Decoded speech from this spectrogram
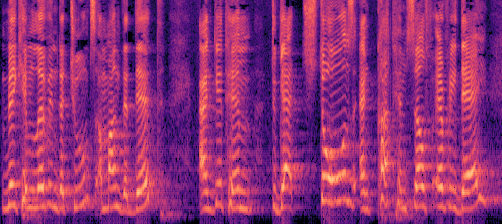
Make him live in the tombs among the dead and get him to get stones and cut himself every day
